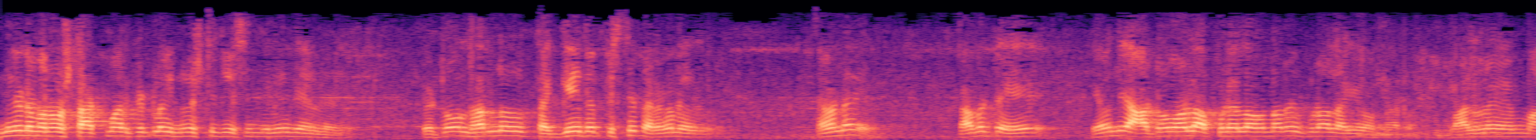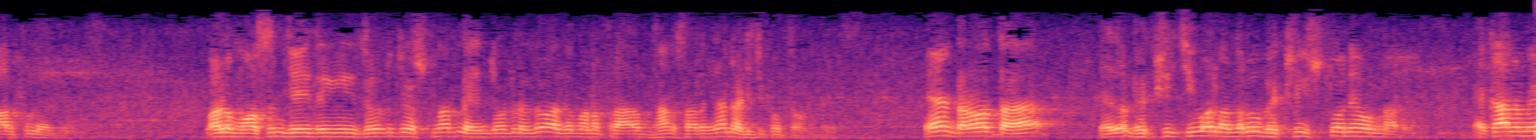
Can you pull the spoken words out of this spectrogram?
ఎందుకంటే మనం స్టాక్ మార్కెట్లో ఇన్వెస్ట్ చేసింది లేదేం లేదు. పెట్రోల్ ధరలు తగ్గే తప్పిస్తే పెరగలేదు. ఏమండి? కాబట్టి ఏముంది ఆటో వాళ్ళు అప్పుడు ఎలా ఉన్నారో ఇప్పుడు అలాగే ఉన్నారు. వాళ్ళలో ఏం మార్పు లేదు. వాళ్ళు మోసం చేయదగి చోటు చేస్తున్నారు లేని చోట లేదు. అది మన ప్రారంభానుసారంగా నడిచిపోతూ ఉంది. తర్వాత ఏదో భిక్ష ఇచ్చి వాళ్ళందరూ భిక్ష ఇస్తూనే ఉన్నారు. ఎకానమీ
